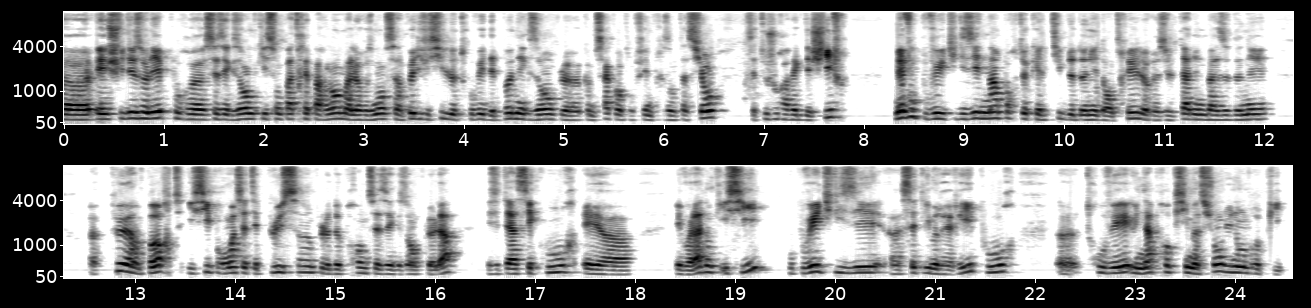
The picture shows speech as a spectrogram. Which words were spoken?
euh, et je suis désolé pour euh, ces exemples qui ne sont pas très parlants, malheureusement c'est un peu difficile de trouver des bons exemples euh, comme ça quand on fait une présentation, c'est toujours avec des chiffres, mais vous pouvez utiliser n'importe quel type de données d'entrée, le résultat d'une base de données, peu importe. Ici pour moi c'était plus simple de prendre ces exemples-là, et c'était assez court, et, et, voilà, donc ici vous pouvez utiliser cette librairie pour trouver une approximation du nombre pi.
